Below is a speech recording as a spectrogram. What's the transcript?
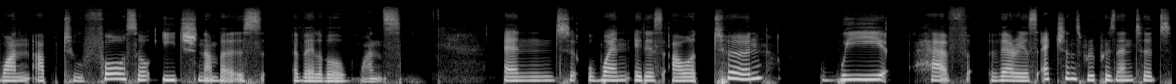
one up to four. So each number is available once. And when it is our turn, we have various actions represented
